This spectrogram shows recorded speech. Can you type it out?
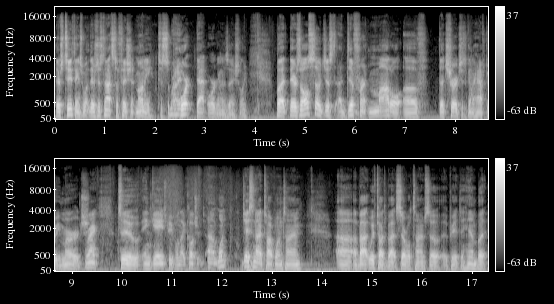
there's two things. One, there's just not sufficient money to support that organizationally but there's also just a different model of the church is going to have to emerge Right. to engage people in that culture um, one jason and i talked one time uh, about we've talked about it several times so appreciate to him but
